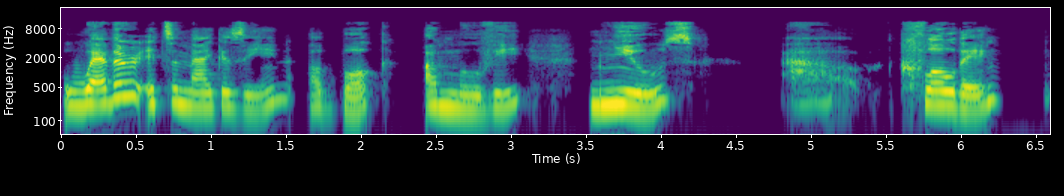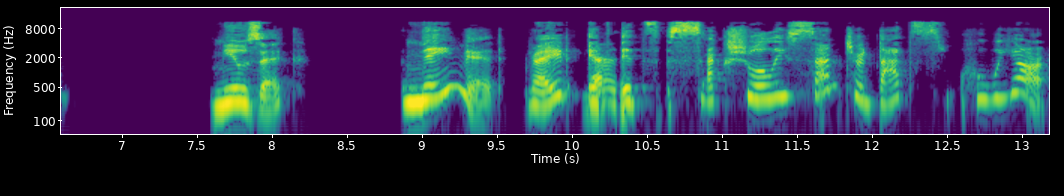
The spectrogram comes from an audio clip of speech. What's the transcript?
whether it's a magazine a book a movie news uh, clothing, music, name it, right? Yes. It, it's sexually centered. That's who we are.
